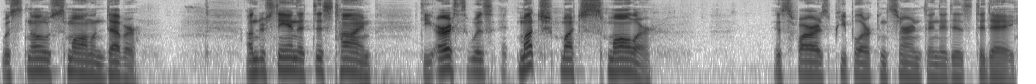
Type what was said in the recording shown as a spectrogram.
was no small endeavor. Understand at this time, the earth was much, much smaller as far as people are concerned than it is today.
